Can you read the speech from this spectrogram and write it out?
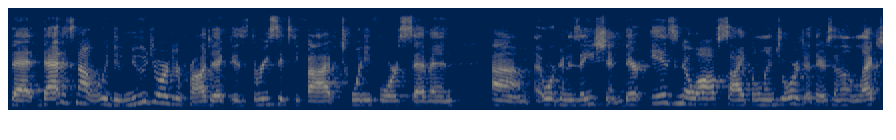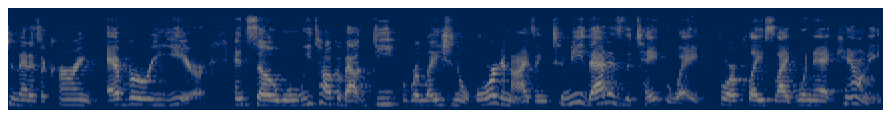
that that is not what we do. New Georgia Project is 365, 24 7 um, organization. There is no off cycle in Georgia. There's an election that is occurring every year. And so when we talk about deep relational organizing, to me, that is the takeaway for a place like Gwinnett County.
